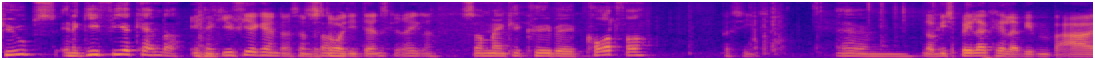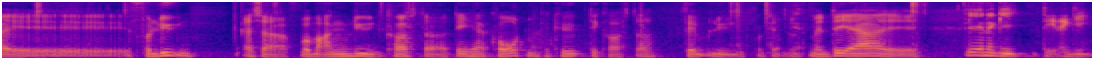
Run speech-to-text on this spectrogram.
cubes, energifirkanter, Energifirkanter, som der Som- står i de danske regler. som man kan købe kort for. Præcis. Øhm, Når vi spiller, kalder vi dem bare øh, for lyn. Altså, hvor mange lyn koster det her kort, man kan købe. Det koster 5 lyn, for eksempel. Ja. Men det er, øh, det er energi. det er energi.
